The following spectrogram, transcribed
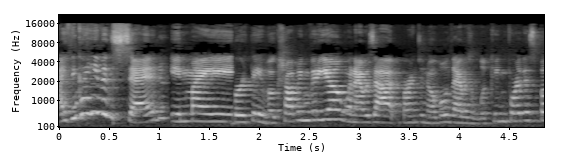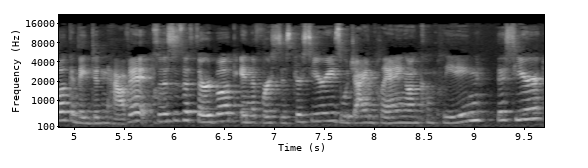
I think I even said in my birthday book shopping video when I was at Barnes & Noble that I was looking for this book and they didn't have it. So this is the third book in the First Sister series, which I am planning on completing this year.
